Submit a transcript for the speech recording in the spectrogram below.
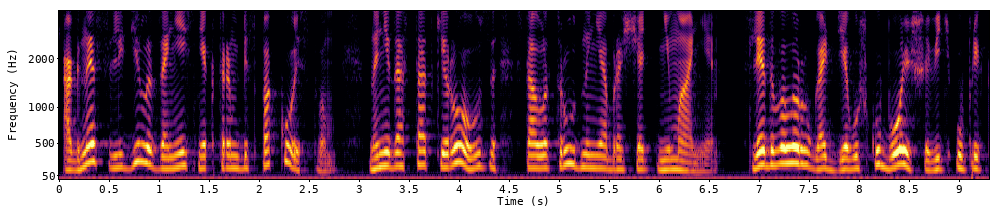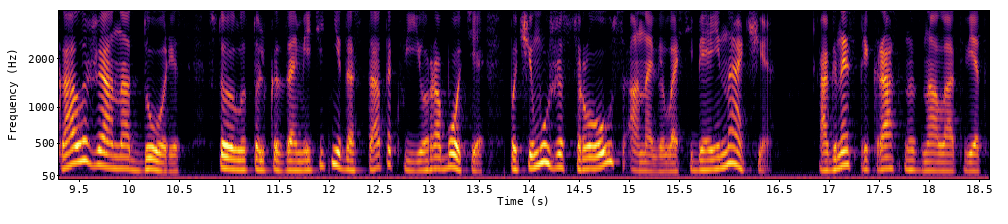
Агнес следила за ней с некоторым беспокойством. На недостатки Роуз стало трудно не обращать внимания. Следовало ругать девушку больше, ведь упрекала же она Дорис, стоило только заметить недостаток в ее работе. Почему же с Роуз она вела себя иначе? Агнес прекрасно знала ответ,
